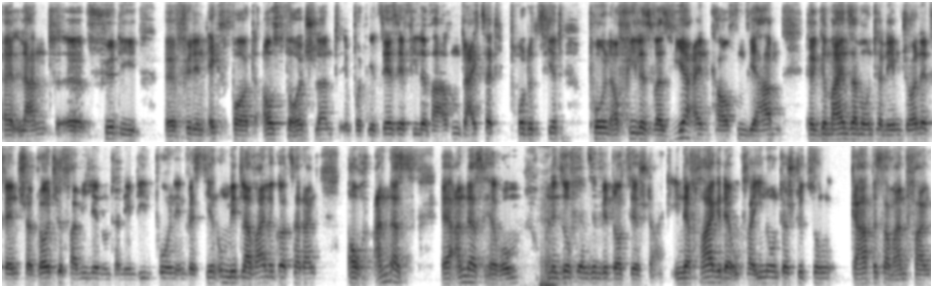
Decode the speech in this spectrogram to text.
äh, Land äh, für die äh, für den Export aus Deutschland, importiert sehr, sehr viele Waren. Gleichzeitig produziert Polen auch vieles, was wir einkaufen. Wir haben äh, gemeinsame Unternehmen, Joint Venture, deutsche Familienunternehmen, die in Polen investieren und mittlerweile Gott sei Dank auch anders, äh, andersherum. Ja. Und insofern sind wir dort sehr stark. In der Frage der Ukraine-Unterstützung gab es am Anfang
